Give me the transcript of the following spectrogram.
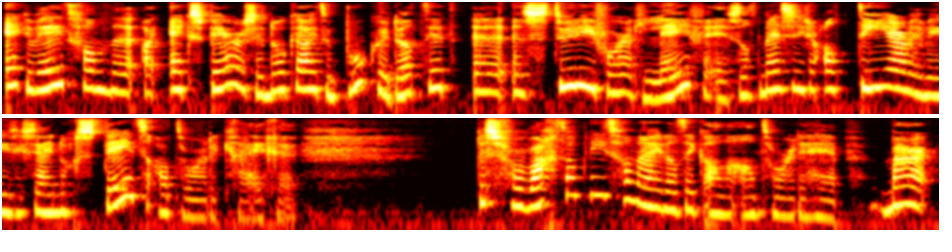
Ik weet van de experts en ook uit de boeken dat dit uh, een studie voor het leven is. Dat mensen die er al tien jaar mee bezig zijn nog steeds antwoorden krijgen. Dus verwacht ook niet van mij dat ik alle antwoorden heb. Maar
